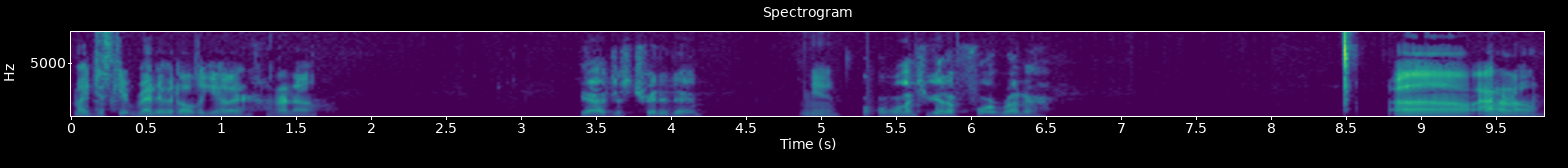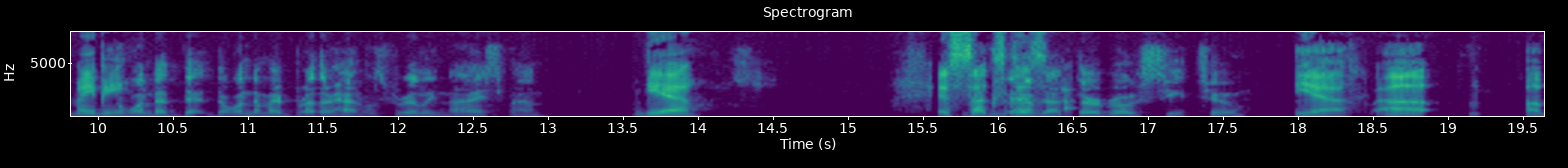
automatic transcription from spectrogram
might just get rid of it altogether. I don't know. Yeah, just trade it in. Yeah. Or why don't you get a 4Runner? Uh, I don't know. Maybe the one that the, one that my brother had was really nice, man. Yeah. It sucks because that third row seat too. yeah. Uh, a,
